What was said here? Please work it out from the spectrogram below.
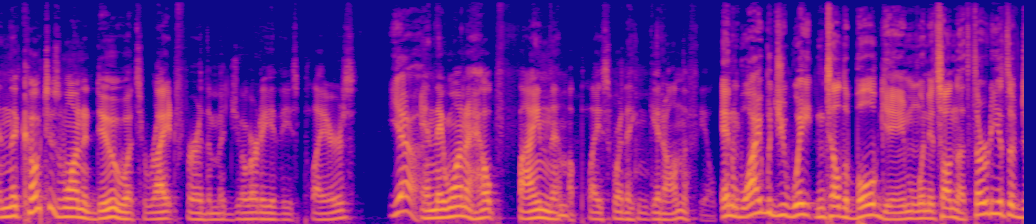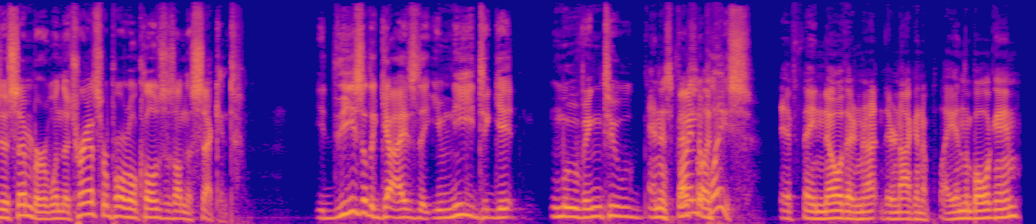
and the coaches want to do what's right for the majority of these players, Yeah. and they want to help find them a place where they can get on the field. And why would you wait until the bowl game when it's on the 30th of December when the transfer portal closes on the 2nd? These are the guys that you need to get moving to And find especially a if- place. If they know they're not they're not going to play in the bowl game,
